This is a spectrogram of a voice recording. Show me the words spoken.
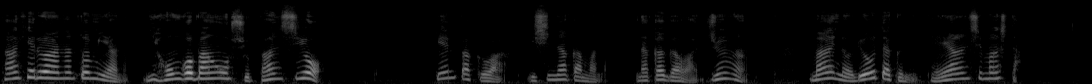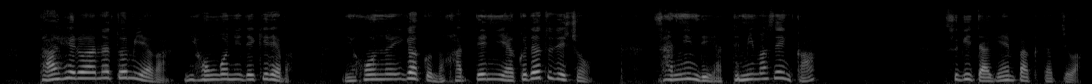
ターヘルアナトミアの日本語版を出版しよう。玄白は医師仲間の中川淳安、前野良太に提案しました。ターヘルアナトミアが日本語にできれば、日本の医学の発展に役立つでしょう。三人でやってみませんか？杉田玄白たちは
